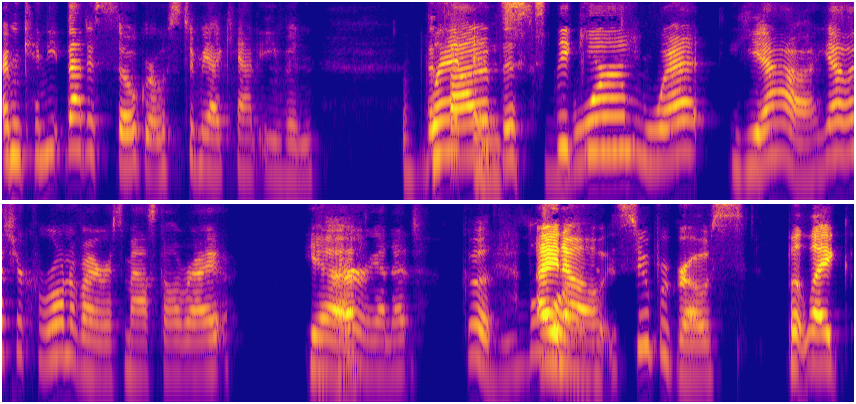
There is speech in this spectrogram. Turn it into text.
I mean, can you? That is so gross to me. I can't even. The Wet thought of this sticky. warm, wet. Yeah, yeah. That's your coronavirus mask, all right. yeah. Burying it. Good. I know, it's super gross. But like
